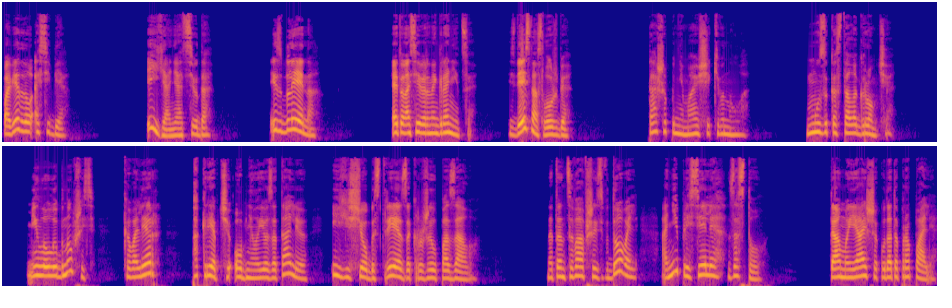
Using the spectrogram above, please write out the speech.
поведал о себе. «И я не отсюда. Из Блейна. Это на северной границе. Здесь на службе». Таша, понимающе кивнула. Музыка стала громче. Мило улыбнувшись, Кавалер покрепче обнял ее за талию и еще быстрее закружил по залу. Натанцевавшись вдоволь, они присели за стол. Там и Айша куда-то пропали.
